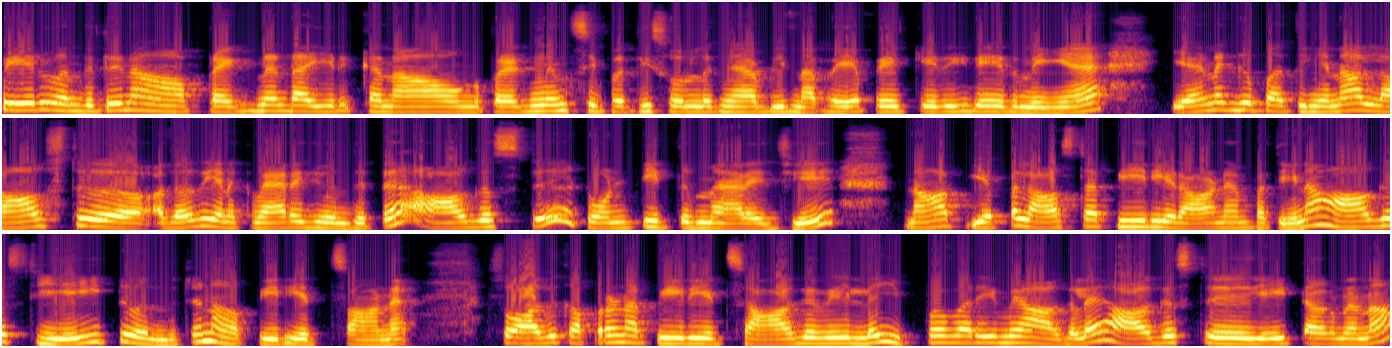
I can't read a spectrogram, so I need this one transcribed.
பேர் வந்துட்டு நான் ப்ரெக்னெண்டா இருக்கேனா அவங்க ப்ரெக்னென்சி பற்றி சொல்லுங்க அப்படின்னு நிறைய பேர் கேட்டுக்கிட்டே இருந்தீங்க. எனக்கு பார்த்தீங்கன்னா லாஸ்ட்டு அதாவது எனக்கு மேரேஜ் வந்துட்டு ஆகஸ்ட் டுவெண்ட்டித்து மேரேஜ் நான் எப்போ லாஸ்ட்டாக பீரியட் ஆனேன் பார்த்தீங்கன்னா ஆகஸ்ட் எயிட் வந்துட்டு நான் பீரியட்ஸ் ஆனேன். ஸோ அதுக்கப்புறம் நான் பீரியட்ஸ் ஆகவே இல்லை. இப்போ வரையுமே ஆகலை. ஆகஸ்ட் எயிட் ஆகணும்னா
